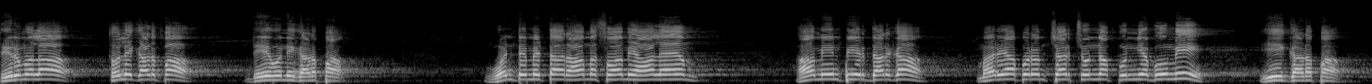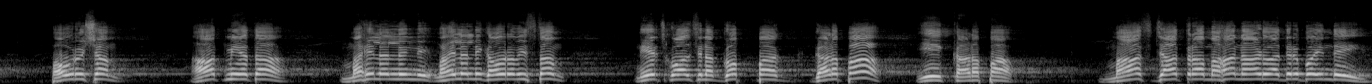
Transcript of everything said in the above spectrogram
తిరుమల తొలి గడప దేవుని గడప. ఒంటిమిట్ట రామస్వామి ఆలయం ఆమీన్ పీర్ దర్గా మరియాపురం చర్చ్ ఉన్న పుణ్యభూమి ఈ గడప. పౌరుషం ఆత్మీయత మహిళల్ని మహిళల్ని గౌరవిస్తాం. నేర్చుకోవాల్సిన గొప్ప గడప ఈ కడప. మాస్ జాత్ర మహానాడు అదిరిపోయింది.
